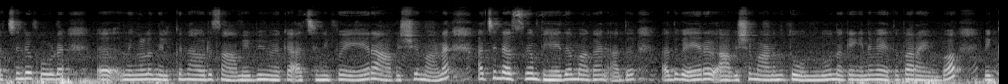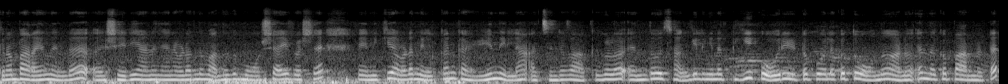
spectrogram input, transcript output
അച്ഛന്റെ കൂടെ നിങ്ങൾ നിൽക്കുന്ന ആ ഒരു സാമീപ്യമൊക്കെ അച്ഛനിപ്പോൾ ഏറെ ആവശ്യമാണ്. അച്ഛന്റെ അസുഖം ഭേദമാകാൻ അത് അത് വേറെ ആവശ്യമാണെന്ന് തോന്നുന്നു എന്നൊക്കെ ഇങ്ങനെ വേദ പറയുമ്പോൾ വിക്രം പറയുന്നുണ്ട് ശരിയാണ് ഞാൻ അവിടെ നിന്ന് വന്നത് മോശമായി പക്ഷേ എനിക്ക് അവിടെ നിൽക്കാൻ കഴിയുന്നില്ല. അച്ഛന്റെ വാക്കുകൾ എന്തോ ചങ്കിൽ ഇങ്ങനെ തീ കോരിയിട്ട പോലൊക്കെ തോന്നുകയാണ് എന്നൊക്കെ പറഞ്ഞിട്ട്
